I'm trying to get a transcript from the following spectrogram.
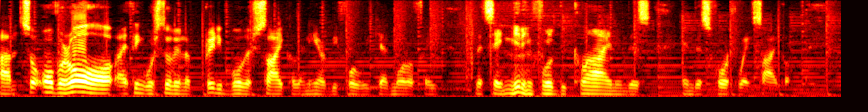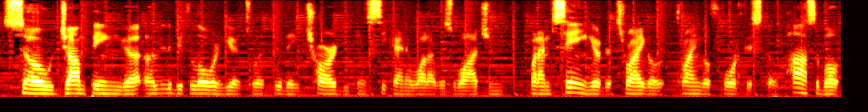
Um, so overall, I think we're still in a pretty bullish cycle in here before we get more of a let's say meaningful decline in this in this fourth wave cycle. So jumping uh, a little bit lower here to a two-day chart you can see kind of what i was watching. What i'm saying here the triangle triangle fourth is still possible.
